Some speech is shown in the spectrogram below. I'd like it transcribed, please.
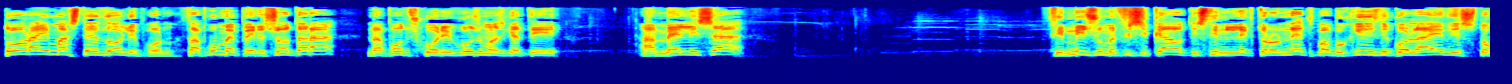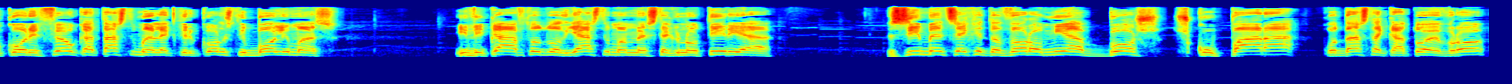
Τώρα είμαστε εδώ λοιπόν. Θα πούμε περισσότερα, να πω τους χορηγούς μας γιατί αμέλησα. Θυμίζουμε φυσικά ότι στην ηλεκτρονέτ Παμπουκίδης Νικολαίδης, το κορυφαίο κατάστημα ηλεκτρικών στην πόλη μας, ειδικά αυτό το διάστημα με στεγνοτήρια, Siemens έχετε δώρο μία Bosch σκουπάρα κοντά στα 100 ευρώ.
